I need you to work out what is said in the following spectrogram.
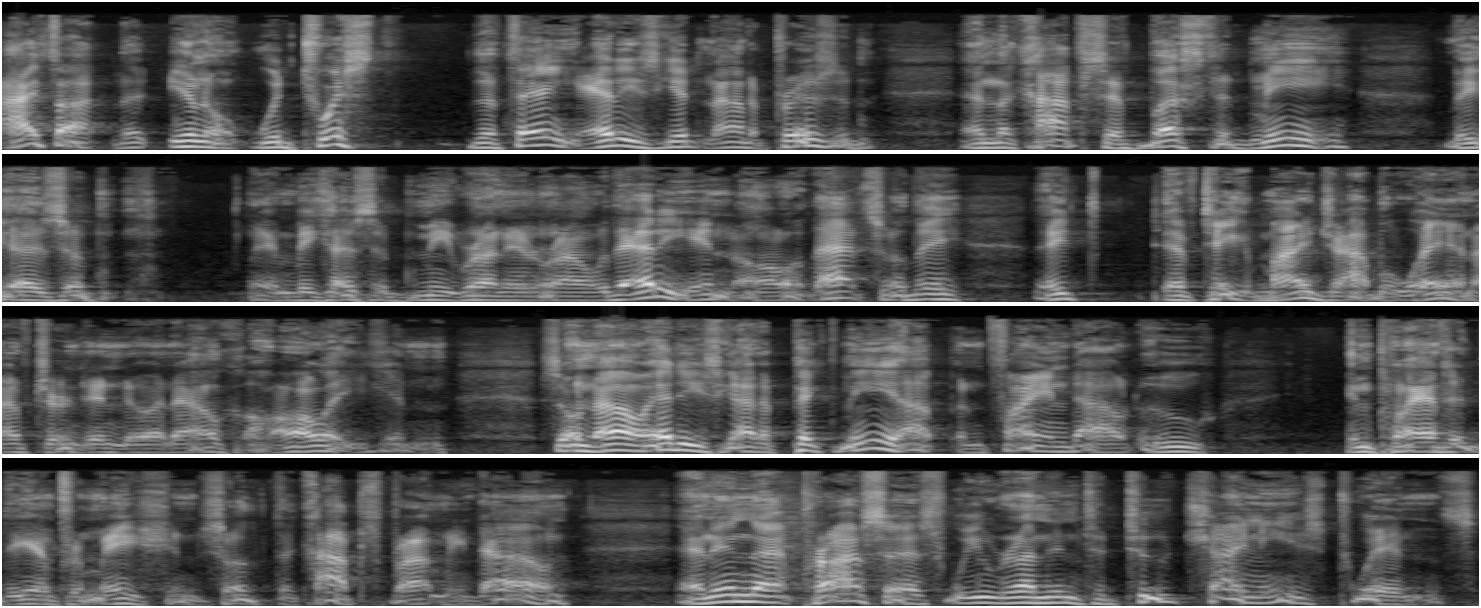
I thought that you know would twist the thing. Eddie's getting out of prison, and the cops have busted me because of and because of me running around with Eddie and all of that. So they they have taken my job away, and I've turned into an alcoholic. And so now Eddie's got to pick me up and find out who implanted the information. So that the cops brought me down. And in that process, we run into two Chinese twins,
